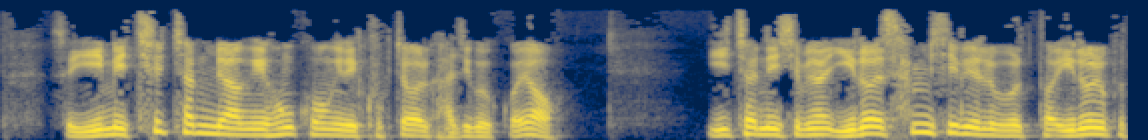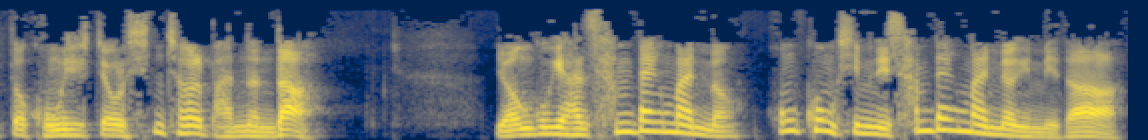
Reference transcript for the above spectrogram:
그래서 이미 7천 명의 홍콩인이 국적을 가지고 있고요. 2020년 1월 30일부터 1월부터 공식적으로 신청을 받는다. 영국이 한 300만 명, 홍콩 시민이 300만 명입니다.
